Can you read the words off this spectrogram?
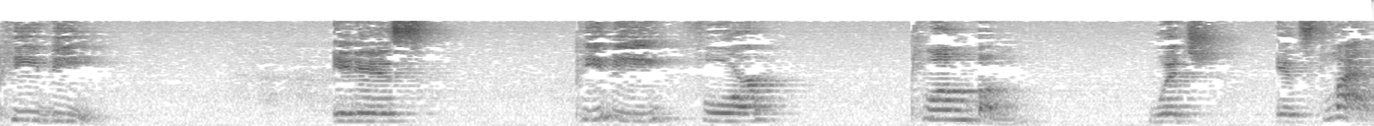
PB. It is PB for plumbum, which is lead.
